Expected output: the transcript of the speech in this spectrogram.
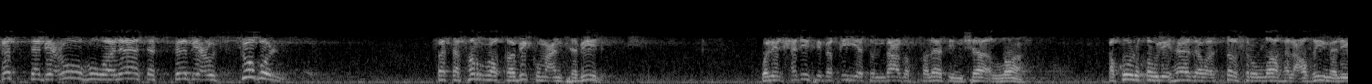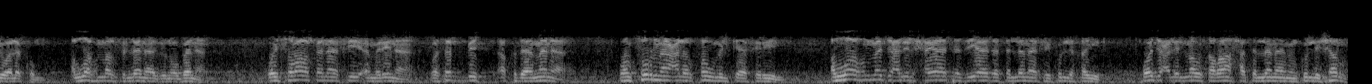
فاتبعوه ولا تتبعوا السبل. فتفرق بكم عن سبيله. وللحديث بقية بعد الصلاة إن شاء الله. أقول قولي هذا وأستغفر الله العظيم لي ولكم. اللهم اغفر لنا ذنوبنا وإسرافنا في أمرنا وثبت أقدامنا وانصرنا على القوم الكافرين. اللهم اجعل الحياة زيادة لنا في كل خير واجعل الموت راحة لنا من كل شر.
